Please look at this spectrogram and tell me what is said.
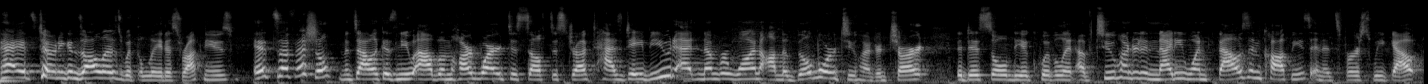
Hey, it's Tony Gonzalez with the latest rock news. It's official. Metallica's new album, Hardwired to Self Destruct, has debuted at number one on the Billboard 200 chart. The disc sold the equivalent of 291,000 copies in its first week out,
